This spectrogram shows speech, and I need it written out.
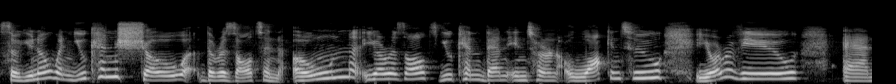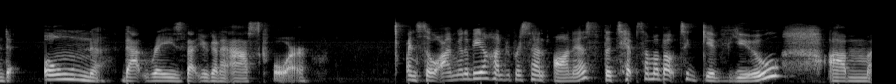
So, you know, when you can show the results and own your results, you can then in turn walk into your review and own that raise that you're going to ask for. And so I'm going to be 100% honest. The tips I'm about to give you um,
